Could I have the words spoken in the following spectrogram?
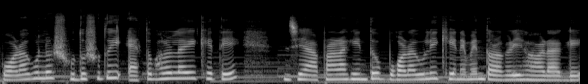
বড়াগুলো শুধু শুধুই এত ভালো লাগে খেতে যে আপনারা কিন্তু বড়াগুলি খেয়ে নেবেন তরকারি হওয়ার আগে।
